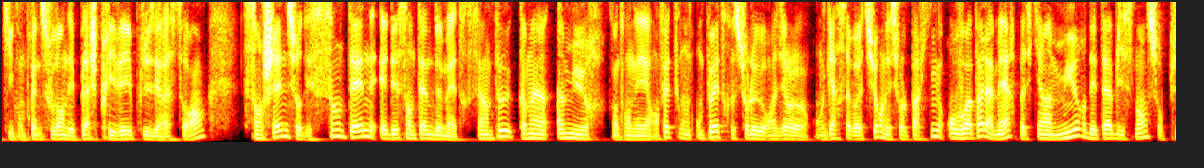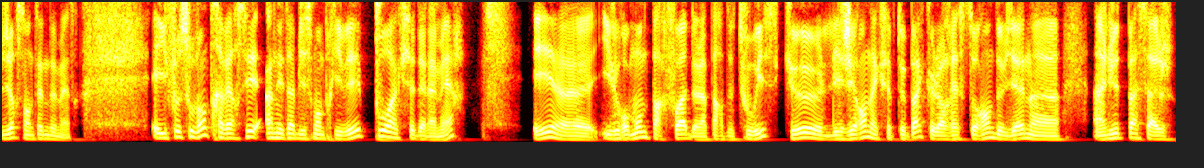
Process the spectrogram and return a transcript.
qui comprennent souvent des plages privées plus des restaurants, s'enchaînent sur des centaines et des centaines de mètres. C'est un peu comme un, mur quand on est. En fait, on, peut être sur le. On va dire, on gare sa voiture, on est sur le parking, on voit pas la mer parce qu'il y a un mur d'établissements sur plusieurs centaines de mètres. Et il faut souvent traverser un établissement privé pour accéder à la mer. Et euh, il remonte parfois de la part de touristes que les gérants n'acceptent pas que leur restaurant devienne euh, un lieu de passage.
